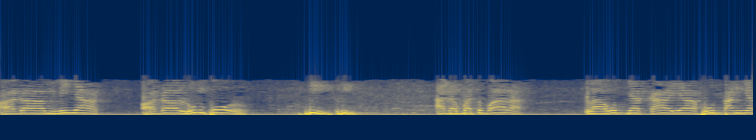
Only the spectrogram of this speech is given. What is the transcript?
Ada minyak, ada lumpur. ada batu bara. Lautnya kaya, hutannya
